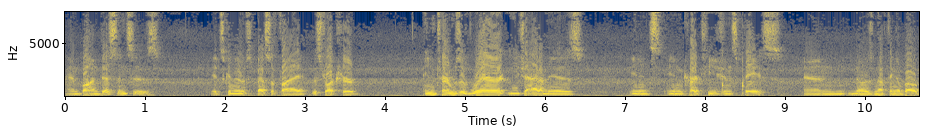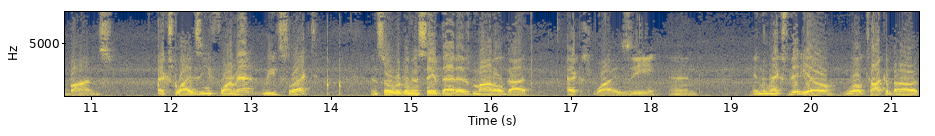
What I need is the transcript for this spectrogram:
and bond distances, it's going to specify the structure in terms of where each atom is in its in Cartesian space and knows nothing about bonds. XYZ format we select, and so we're going to save that as model.xyz. And in the next video, we'll talk about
